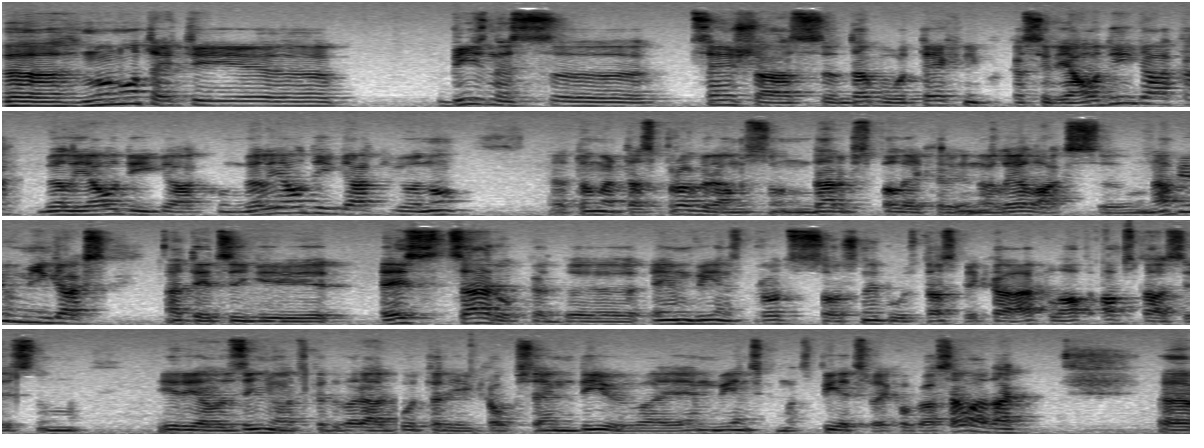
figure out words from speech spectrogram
Uh, nu, noteikti uh, biznesa uh, cenšas dabūt tehniku, kas ir jaudīgāka, vēl jaudīgāka un vēl jaudīgāka, jo nu, tomēr tās programmas un darbs paliek arī no lielāks un apjomīgāks. Attiecīgi, es ceru, ka M1 processors nebūs tas, pie kā Apple apstāsies. Un, uh, ir jau ziņots, ka varētu būt arī kaut kas M2 vai M1,5 vai kaut kā savādāk. Uh,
